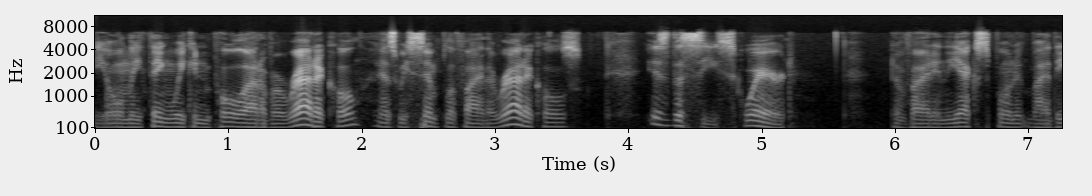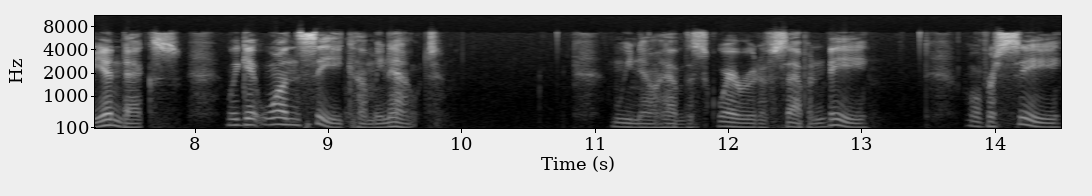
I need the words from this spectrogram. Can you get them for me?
The only thing we can pull out of a radical, as we simplify the radicals, is the c squared. Dividing the exponent by the index, we get 1c coming out. We now have the square root of 7b over c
